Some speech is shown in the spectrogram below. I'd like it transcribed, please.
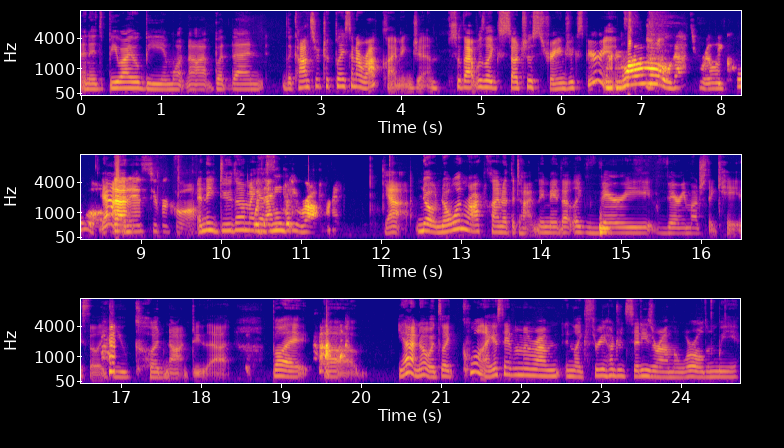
and it's BYOB and whatnot. But then the concert took place in a rock climbing gym. So that was like such a strange experience. Whoa, that's really cool. Yeah, that is super cool. And they do them. I Was guess, anybody rock climbing? Yeah, no, no one rock climbed at the time. They made that like very, very much the case that like you could not do that. But um, yeah, no, it's like cool. And I guess they have them around in like 300 cities around the world, and we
